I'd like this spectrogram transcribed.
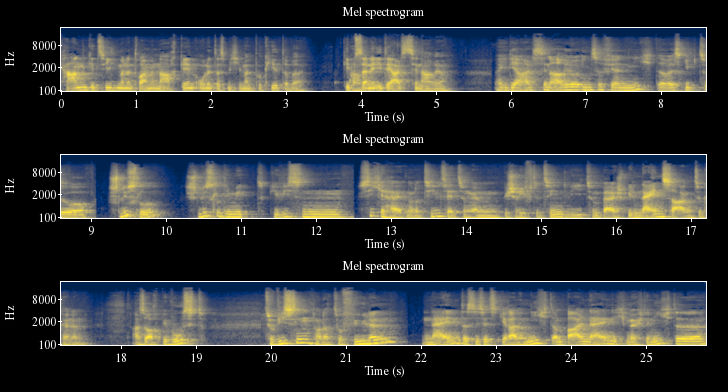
kann gezielt meinen Träumen nachgehen, ohne dass mich jemand blockiert dabei? Gibt es ah. ein Idealszenario? Ein Idealszenario insofern nicht, aber es gibt so Schlüssel, Schlüssel, die mit gewissen Sicherheiten oder Zielsetzungen beschriftet sind, wie zum Beispiel Nein sagen zu können. Also auch bewusst zu wissen oder zu fühlen, nein, das ist jetzt gerade nicht am Ball, nein, ich möchte nicht äh,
